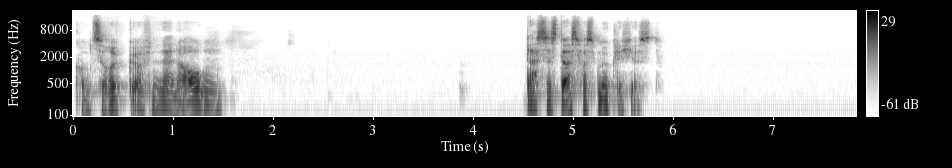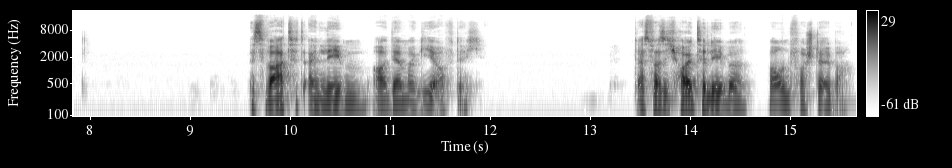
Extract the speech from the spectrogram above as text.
Komm zurück, öffne deine Augen. Das ist das, was möglich ist. Es wartet ein Leben der Magie auf dich. Das, was ich heute lebe, war unvorstellbar.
